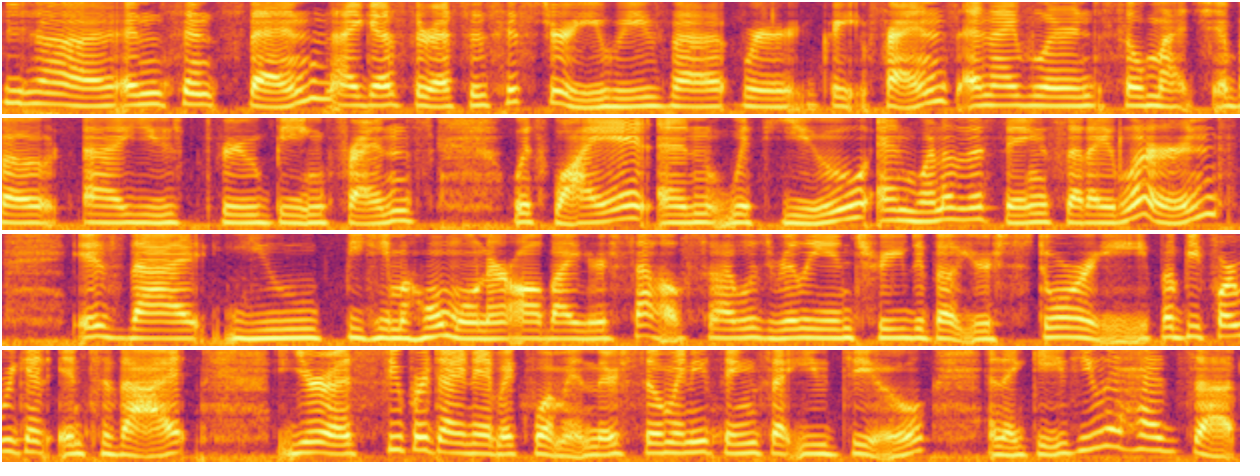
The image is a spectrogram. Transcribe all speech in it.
Yeah, and since then, I guess the rest is history. We've uh, we're great friends, and I've learned so much about uh, you through being friends with Wyatt and with you. And one of the things that I learned is that you became a homeowner all by yourself. So I was really intrigued about your story. But before we get into that, you're a super dynamic woman. There's so many things that you do, and I gave you a heads up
